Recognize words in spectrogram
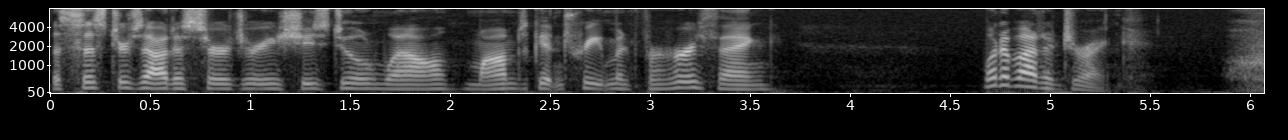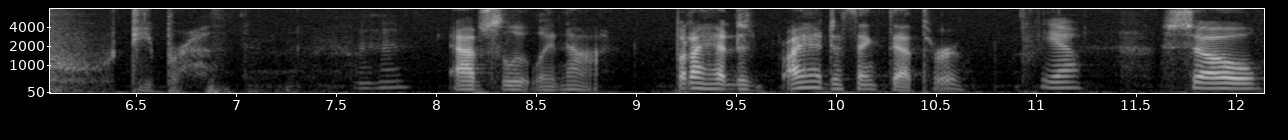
The sister's out of surgery. She's doing well. Mom's getting treatment for her thing. What about a drink? Deep breath. Mm-hmm. Absolutely not. But I had to I had to think that through. yeah So,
